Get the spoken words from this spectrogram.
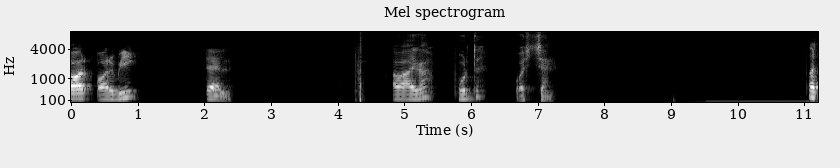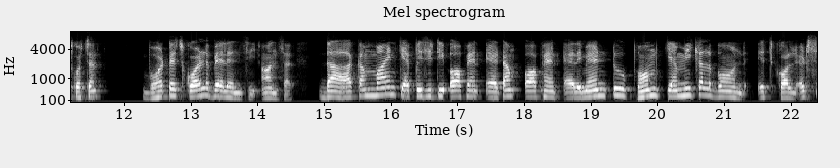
orbital अब आएगा fourth question. Fourth question. What is called valency? Answer. The combined capacity of an atom of an element to form chemical bond is called its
